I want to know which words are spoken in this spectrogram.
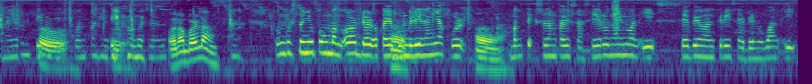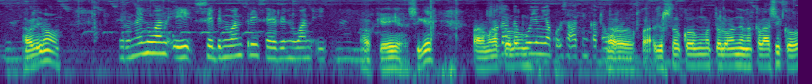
Mayroon pero Oo. kung pa hindi pa masyado. O, number lang. Kung gusto nyo pong mag-order o kaya Ah. bumili ng Yakult, Ah, mag-text lang kayo sa 0918-713-7189. ah, ulit mo. 0918-713-7189. Okay, sige. Para Maganda makatulong. po yung Yakult sa ating katawan. Oo, pa, gusto kong matulungan ng klasiko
